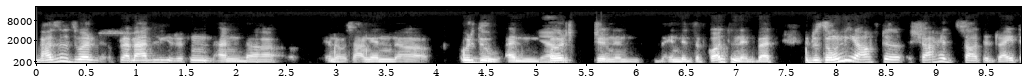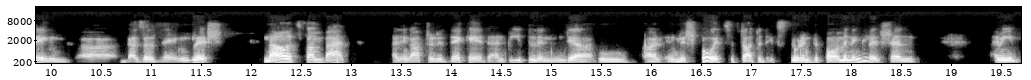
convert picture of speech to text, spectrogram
ghazals were primarily written and, uh, you know, sung in Urdu and yeah. Persian in the Indian subcontinent. But it was only after Shahid started writing uh, ghazals in English, now it's come back. I think after a decade, and people in India who are English poets have started exploring the form in English. And I mean,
